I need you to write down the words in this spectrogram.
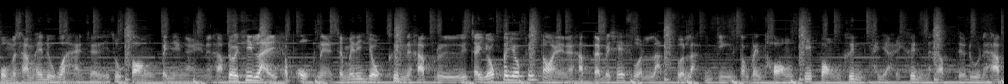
ผมจะทำให้ดูว่าหายใจที่ถูกต้องเป็นยังไงนะครับ โดยที่ไหล่กับอกเนี่ยจะไม่ได้ยกขึ้นนะครับ หรือจะยกก็ยกนิดหน่อยนะครับ แต่ไม่ใช่ส่วนหลัก ส่วนหลักจริงๆ ต้องเป็นท้องที่ป่องขึ้นขยายขึ้นนะครับ เดี๋ยวดูนะครับ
